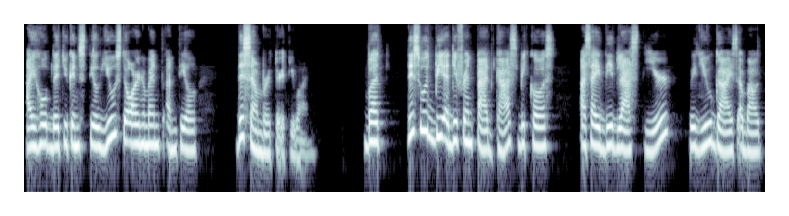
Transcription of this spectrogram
I hope that you can still use the ornament until December 31. But this would be a different podcast because as I did last year with you guys about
